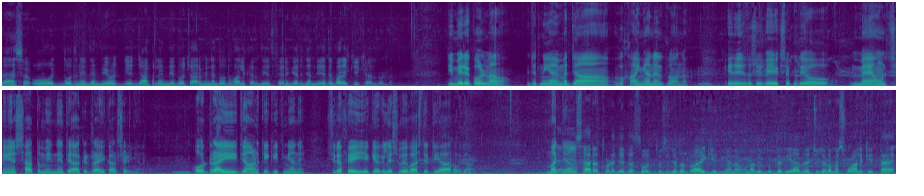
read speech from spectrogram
ਭੈਂਸ ਉਹ ਦੁੱਧ ਨਹੀਂ ਦਿੰਦੀ ਉਹ ਜੇ ਜੰਪ ਲੈਂਦੀ 2-4 ਮਹੀਨੇ ਦੁੱਧ ਵੱਲ ਕਰਦੀ ਹੈ ਤੇ ਫਿਰ ਗਿਰ ਜਾਂਦੀ ਹੈ। ਤੇ ਬਾਰੇ ਕੀ ਖਿਆਲ ਤੁਹਾਡਾ? ਜੀ ਮੇਰੇ ਕੋਲ ਨਾ ਜਿਤਨੀਆਂ ਮੱਝਾਂ ਵਿਖਾਈਆਂ ਨੇ ਤੁਹਾਨੂੰ ਇਹਦੇ ਤੁਸੀਂ ਵੇਖ ਸਕਦੇ ਹੋ ਮੈਂ ਹੁਣ 6-7 ਮਹੀਨੇ ਤੇ ਆ ਕੇ ਡਰਾਈ ਕਰ ਛੜੀਆਂ ਨੇ। ਔਰ ਡਰਾਈ ਜਾਣ ਕੇ ਕੀਤੀਆਂ ਨੇ ਸਿਰਫ ਇਹ ਹੀ ਹੈ ਕਿ ਅਗਲੇ ਸੂਏ ਵਾਸਤੇ ਤਿਆਰ ਹੋ ਜਾਣ। ਮੱਝਾਂ ਸਰ ਥੋੜਾ ਜਿਹਾ ਦੱਸੋ ਤੁਸੀਂ ਜਦੋਂ ਡਰਾਈ ਕੀਤੀਆਂ ਨਾ ਉਹਨਾਂ ਦੀ ਦੁੱਧ ਦੀ ਐਵਰੇਜ ਚ ਜਿਹੜਾ ਮੈਂ ਸਵਾਲ ਕੀਤਾ ਹੈ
